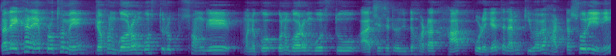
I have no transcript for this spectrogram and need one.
তাহলে এখানে প্রথমে যখন গরম বস্তুর সঙ্গে মানে কোনো গরম বস্তু আছে সেটা যদি হঠাৎ হাত পড়ে যায়, তাহলে আমি কীভাবে হাতটা সরিয়ে নিই?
